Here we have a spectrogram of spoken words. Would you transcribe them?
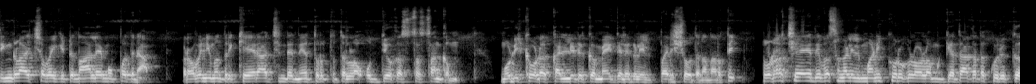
തിങ്കളാഴ്ച വൈകിട്ട് നാല് മുപ്പതിന് റവന്യൂ മന്ത്രി കെ രാജന്റെ നേതൃത്വത്തിലുള്ള ഉദ്യോഗസ്ഥ സംഘം മുടിക്കോട് കല്ലിടുക്ക് മേഖലകളിൽ പരിശോധന നടത്തി. തുടർച്ചയായ ദിവസങ്ങളിൽ മണിക്കൂറുകളോളം ഗതാഗത കുരുക്ക്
